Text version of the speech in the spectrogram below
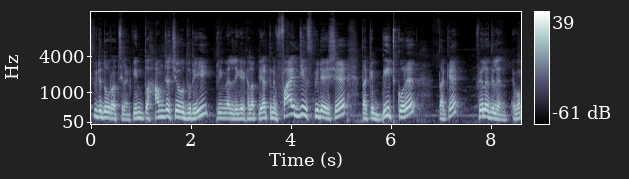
স্পিডে দৌড়াচ্ছিলেন। কিন্তু হামজা চৌধুরী প্রিমিয়ার লিগে খেলা প্লেয়ার তিনি ফাইভ জি স্পিডে এসে তাকে বিট করে তাকে ফেলে দিলেন এবং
